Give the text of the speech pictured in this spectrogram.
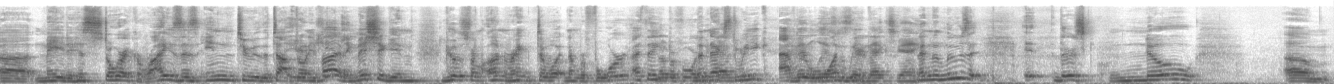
Uh, made historic rises into the top 25. Michigan goes from unranked to what number four, I think. Number four the the next country. week And after then loses one their week. next game. and then lose it. it there's no um,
